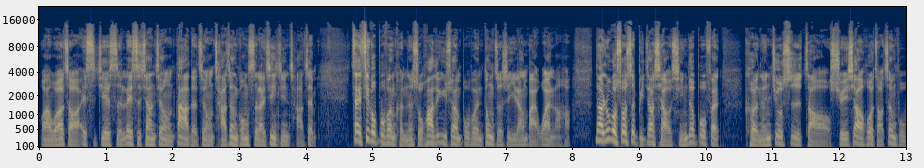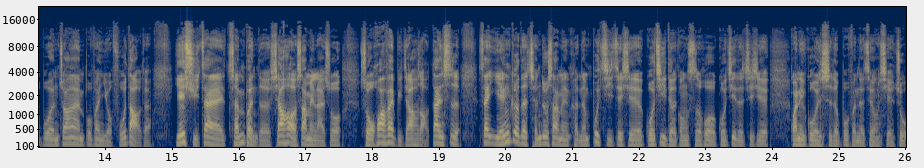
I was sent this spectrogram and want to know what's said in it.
啊，我要找 SGS 类似像这种大的这种查证公司来进行查证。在这个部分，可能所花的预算部分，动辄是一两百万了哈。那如果说是比较小型的部分，可能就是找学校或找政府部门专案部分有辅导的，也许在成本的消耗上面来说，所花费比较少，但是在严格的程度上面，可能不及这些国际的公司或国际的这些管理顾问师的部分的这种协助。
